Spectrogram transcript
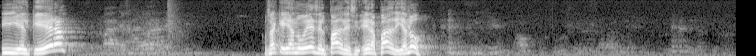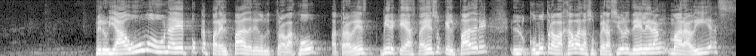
¿Y el que era? O sea que ya no es el Padre, era Padre, ya no. Pero ya hubo una época para el Padre donde trabajó a través, mire que hasta eso que el Padre, cómo trabajaba las operaciones de él eran maravillas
